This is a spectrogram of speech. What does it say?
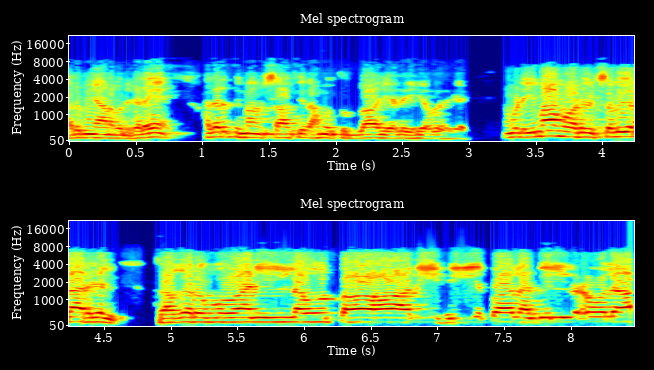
அருமையானவர்களே அதற்கு இமாம் ஷாஃபி ரஹமத்துல்லாஹி அலைஹி அவர்கள் நம்முடைய இமாம் அவர்கள் சொல்கிறார்கள் தகருபு அனில் லௌதானி ஃபீ தலபில் உலா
